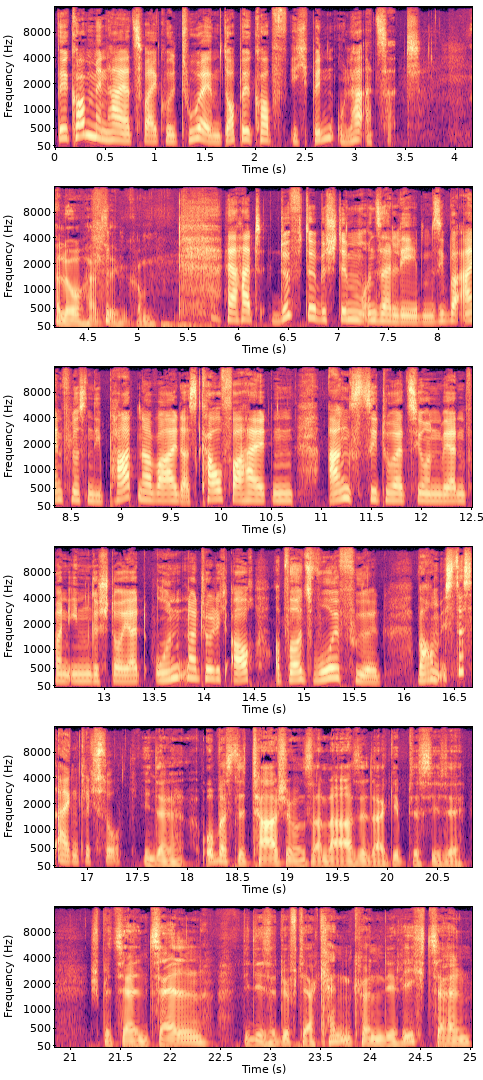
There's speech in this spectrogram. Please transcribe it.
Willkommen in HR2 Kultur im Doppelkopf. Ich bin Ulla Azad. Hallo, herzlich willkommen. Herr Hatt, Düfte bestimmen unser Leben. Sie beeinflussen die Partnerwahl, das Kaufverhalten, Angstsituationen werden von ihnen gesteuert und natürlich auch, ob wir uns wohlfühlen. Warum ist das eigentlich so? In der obersten Etage unserer Nase, da gibt es diese speziellen Zellen, die diese Düfte erkennen können, die Riechzellen.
